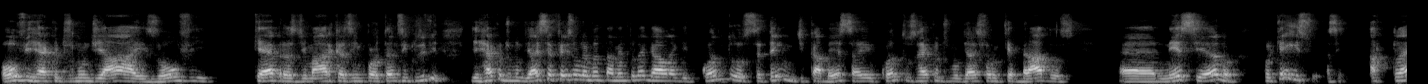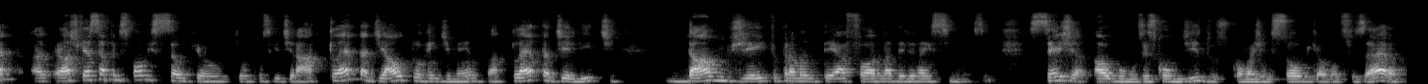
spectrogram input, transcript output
houve recordes mundiais, houve quebras de marcas importantes, inclusive de recordes mundiais. Você fez um levantamento legal, né? Gui? Quantos você tem de cabeça aí? Quantos recordes mundiais foram quebrados é, nesse ano? Porque é isso, assim, atleta. Eu acho que essa é a principal lição que eu que eu consegui tirar. Atleta de alto rendimento, atleta de elite dá um jeito para manter a forma dele lá em cima. Assim. Seja alguns escondidos, como a gente soube que alguns fizeram,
